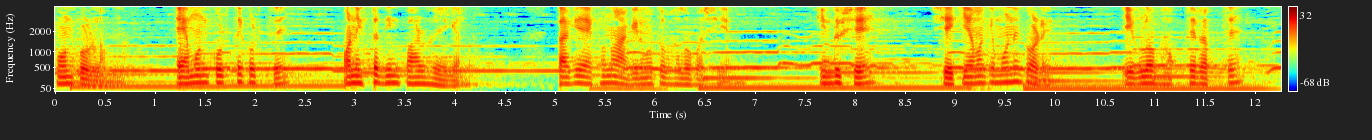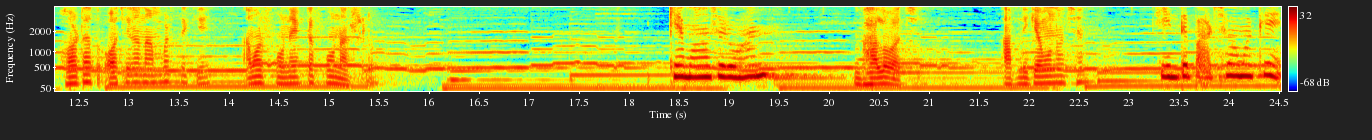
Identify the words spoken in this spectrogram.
ফোন করলাম না। এমন করতে করতে অনেকটা দিন পার হয়ে গেল। তাকে এখনও আগের মতো ভালোবাসি আমি। কিন্তু সে সে কি আমাকে মনে করে? এগুলো ভাবতে ভাবতে হঠাৎ অচেনা নাম্বার থেকে আমার ফোনে একটা ফোন আসলো। কেমন আছো রোহান? ভালো আছে। আপনি কেমন আছেন? চিনতে পারছ আমাকে?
